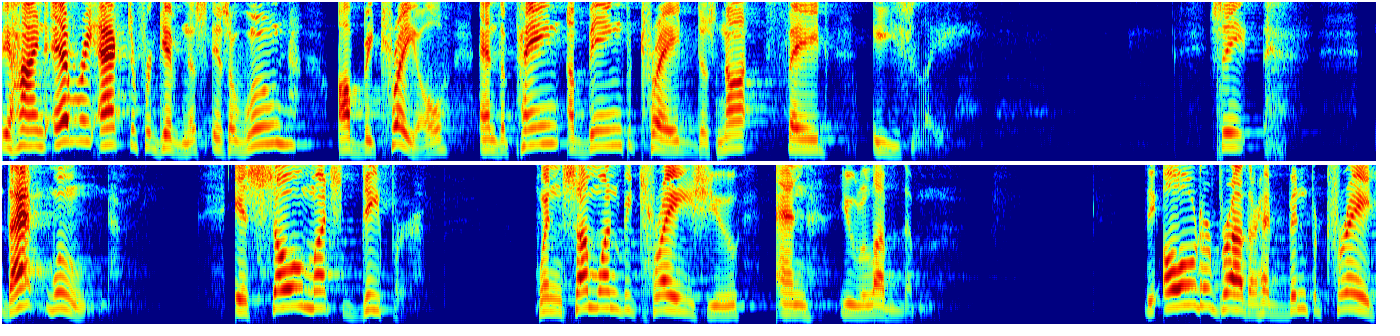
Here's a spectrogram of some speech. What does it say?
Behind every act of forgiveness is a wound of betrayal, and the pain of being betrayed does not fade easily. See, that wound is so much deeper when someone betrays you and you love them. The older brother had been betrayed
